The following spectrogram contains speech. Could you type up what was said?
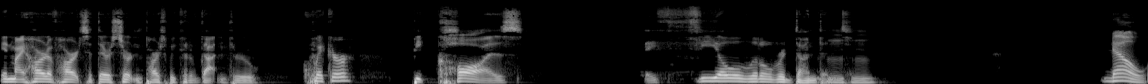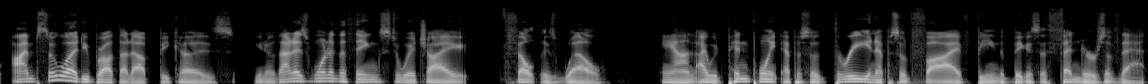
in my heart of hearts that there are certain parts we could have gotten through quicker because they feel a little redundant. Mm-hmm. No, I'm so glad you brought that up because, you know, that is one of the things to which I felt as well. And I would pinpoint episode three and episode five being the biggest offenders of that.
